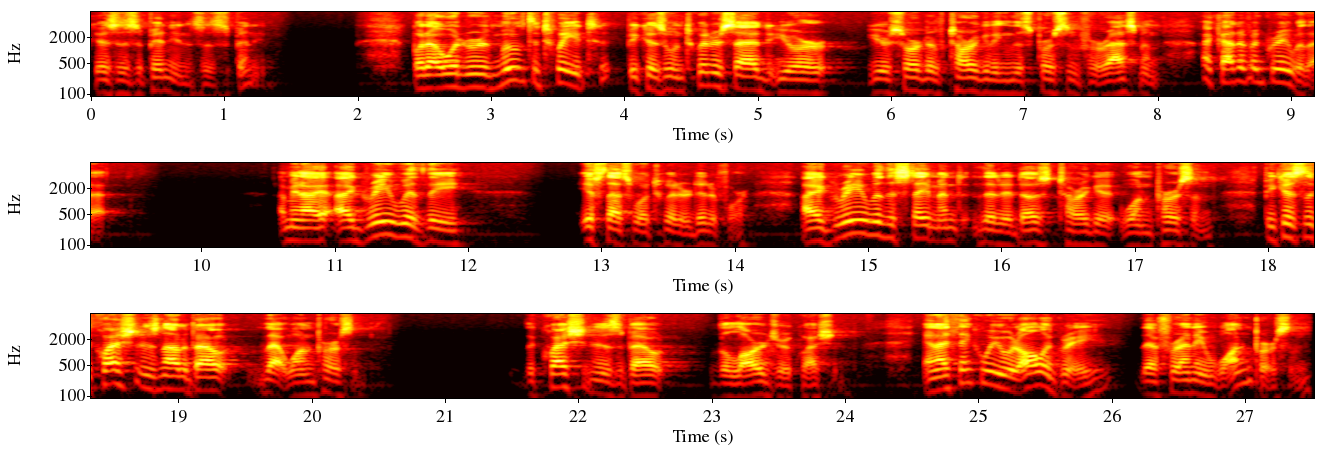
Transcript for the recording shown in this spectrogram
because his opinion is his opinion. But I would remove the tweet because when Twitter said you're, you're sort of targeting this person for harassment, I kind of agree with that. I mean, I, I agree with the, if that's what Twitter did it for, I agree with the statement that it does target one person because the question is not about that one person. The question is about the larger question. And I think we would all agree that for any one person,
